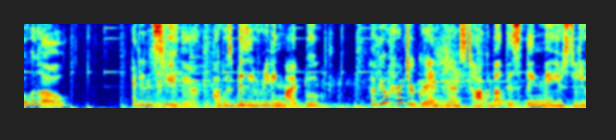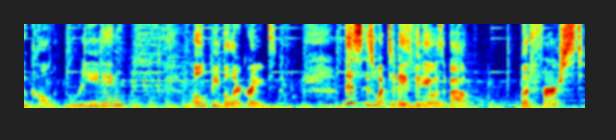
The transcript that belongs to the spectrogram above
Oh, hello. I didn't see you there. I was busy reading my book. Have you heard your grandparents talk about this thing they used to do called reading? Old people are great. This is what today's video is about. But first,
